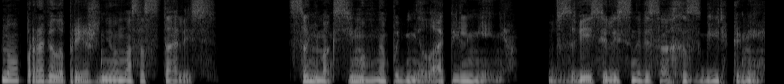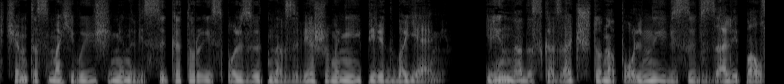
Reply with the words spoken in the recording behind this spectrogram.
Но правила прежние у нас остались». Соня Максимовна подняла пельменя. Взвесились на весах с гирьками, чем-то смахивающими на весы, которые используют на взвешивании перед боями. И надо сказать, что напольные весы в зале Пал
